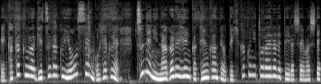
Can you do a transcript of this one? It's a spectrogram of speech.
え価格は月額4500円。常に流れ変化転換点を的確に捉えられていらっしゃいまして、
